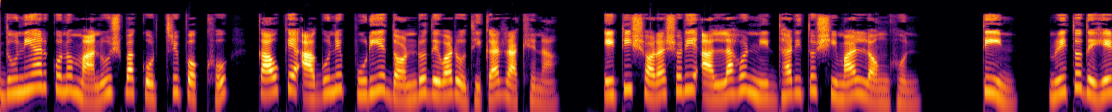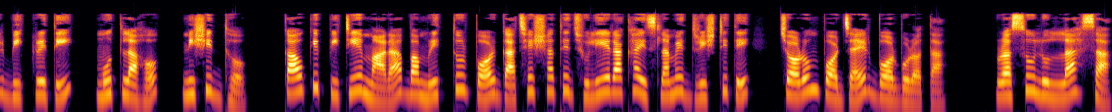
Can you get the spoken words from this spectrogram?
দুনিয়ার কোনো মানুষ বা কর্তৃপক্ষ কাউকে আগুনে পুড়িয়ে দণ্ড দেওয়ার অধিকার রাখে না। এটি সরাসরি আল্লাহর নির্ধারিত সীমার লঙ্ঘন। তিন, মৃতদেহের বিকৃতি, মুতলাহ, নিষিদ্ধ। কাউকে পিটিয়ে মারা বা মৃত্যুর পর গাছের সাথে ঝুলিয়ে রাখা ইসলামের দৃষ্টিতে চরম পর্যায়ের বর্বরতা। উল্লাহ সা,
